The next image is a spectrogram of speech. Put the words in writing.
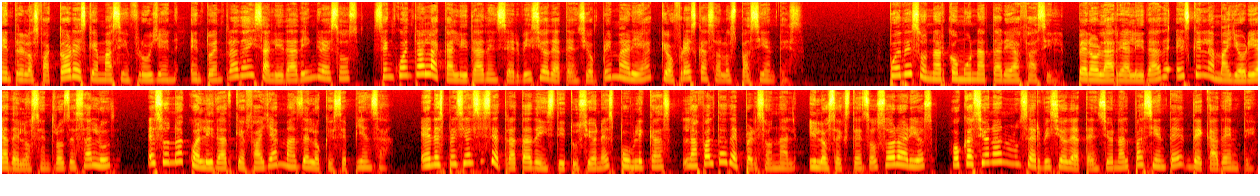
Entre los factores que más influyen en tu entrada y salida de ingresos se encuentra la calidad en servicio de atención primaria que ofrezcas a los pacientes. Puede sonar como una tarea fácil, pero la realidad es que en la mayoría de los centros de salud es una cualidad que falla más de lo que se piensa. En especial si se trata de instituciones públicas, la falta de personal y los extensos horarios ocasionan un servicio de atención al paciente decadente.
